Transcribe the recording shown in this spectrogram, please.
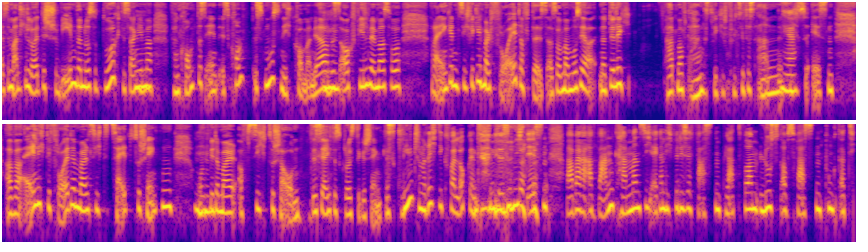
Also manche Leute schweben da nur so durch, die sagen mhm. immer, wann kommt das Ende? Es kommt, es muss nicht kommen. Ja? Und es mhm. ist auch viel, wenn man so reingeht und sich wirklich mal freut auf das. Also man muss ja natürlich hat man oft Angst, wie fühlt sich das an, es ja. nicht zu essen. Aber eigentlich die Freude, mal sich die Zeit zu schenken und mhm. wieder mal auf sich zu schauen. Das ist ja eigentlich das größte Geschenk. Das klingt schon richtig verlockend, das nicht essen. Barbara, ab wann kann man sich eigentlich für diese Fastenplattform lustaufsfasten.at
